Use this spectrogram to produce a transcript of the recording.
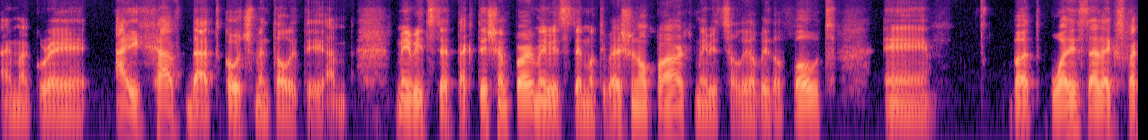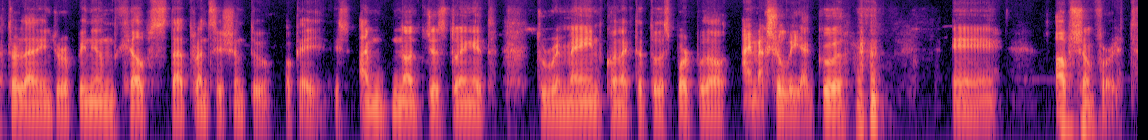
I'm a great I have that coach mentality. Um, maybe it's the tactician part, maybe it's the motivational part, maybe it's a little bit of both. Uh, but what is that X factor that, in your opinion, helps that transition to okay? I'm not just doing it to remain connected to the sport, but I'm actually a good uh, option for it.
